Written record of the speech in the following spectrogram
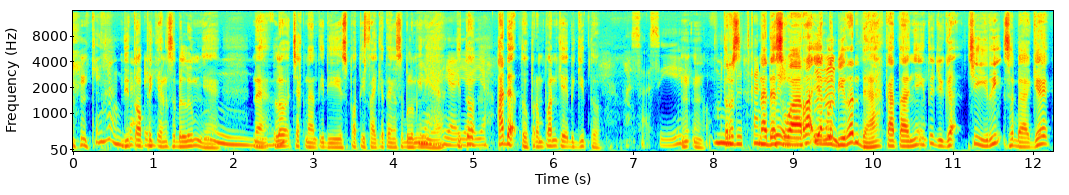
Kayaknya di topik deh. yang sebelumnya. Hmm. Nah, lo cek nanti di Spotify kita yang sebelum ini Iya, ya. iya, itu iya, iya. ada tuh perempuan kayak begitu. Masa sih? Mm-mm. Kok Terus nada gue ya? suara yang Mm-mm. lebih rendah katanya itu juga ciri sebagai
